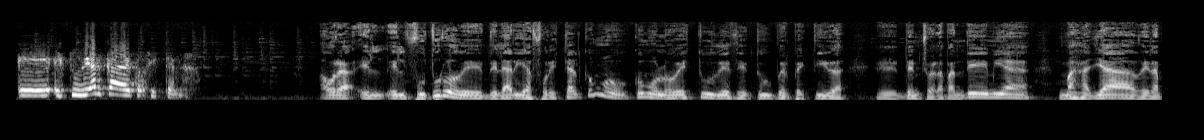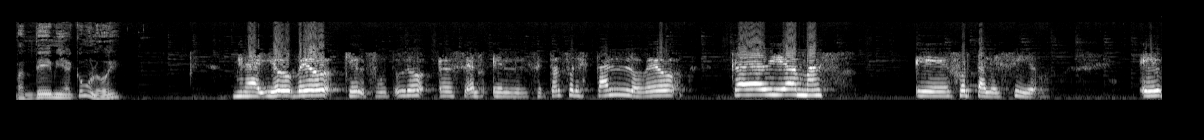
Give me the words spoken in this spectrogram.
eh, estudiar cada ecosistema. Ahora, el, el futuro del área forestal, ¿cómo, ¿cómo lo ves tú desde tu perspectiva eh, dentro de la pandemia, más allá de la pandemia? ¿Cómo lo ves? Mira, yo veo que el futuro, el, el sector forestal lo veo cada día más eh, fortalecido. Eh,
